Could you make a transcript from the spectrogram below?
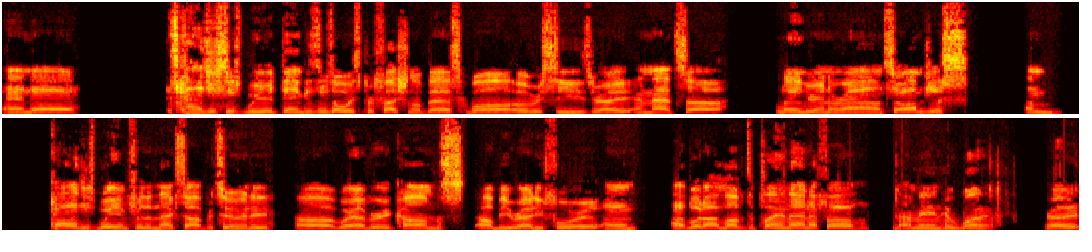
And uh, it's kind of just this weird thing because there's always professional basketball overseas, right? And that's uh, lingering around. So I'm just, I'm kind of just waiting for the next opportunity. Uh, wherever it comes, I'll be ready for it. And I would I love to play in the NFL. I mean, who wouldn't, right?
